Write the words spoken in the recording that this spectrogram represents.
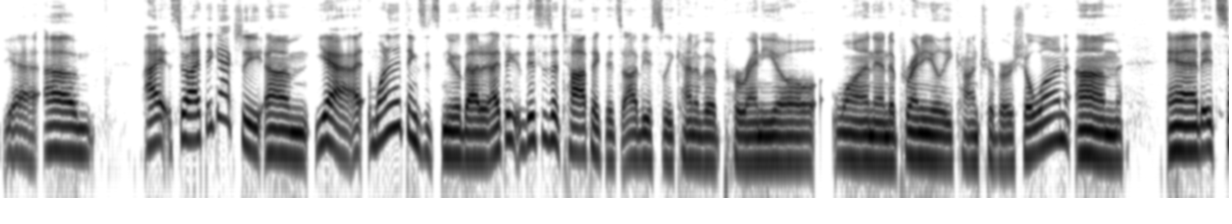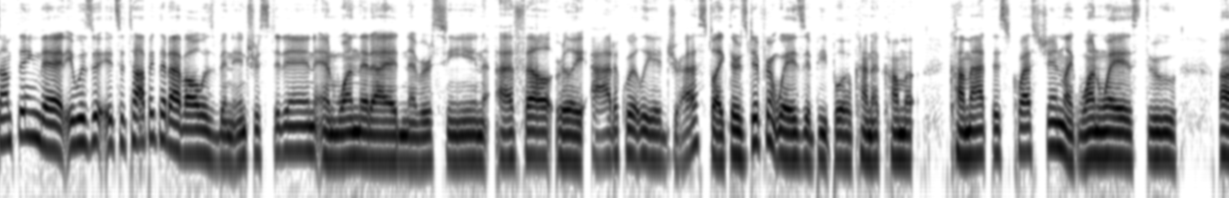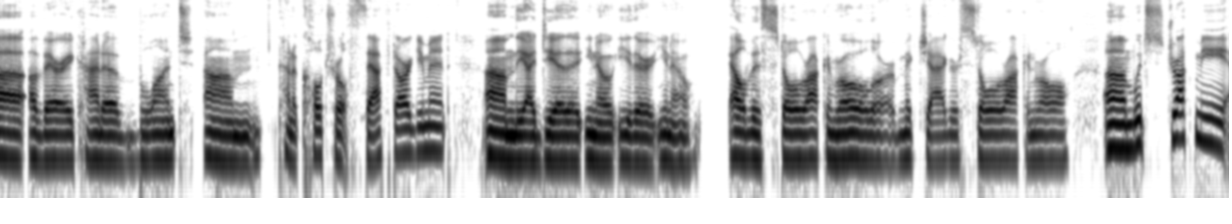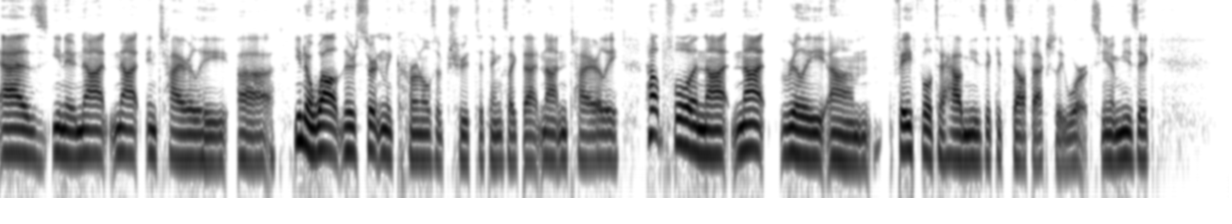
yeah. Um, I so I think actually, um, yeah, one of the things that's new about it, I think this is a topic that's obviously kind of a perennial one and a perennially controversial one. Um, and it's something that it was it's a topic that I've always been interested in and one that I had never seen I felt really adequately addressed. Like there's different ways that people have kind of come come at this question. Like one way is through uh, a very kind of blunt um, kind of cultural theft argument. Um, the idea that you know either you know Elvis stole rock and roll or Mick Jagger stole rock and roll, um, which struck me as you know not not entirely uh, you know while there's certainly kernels of truth to things like that, not entirely helpful and not not really um, faithful to how music itself actually works. You know, music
